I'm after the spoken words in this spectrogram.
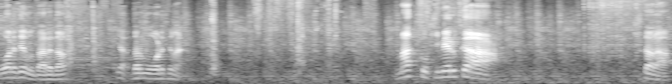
追われてんの誰だ？いや誰も追われてない。マッコ決めるか。来たら。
